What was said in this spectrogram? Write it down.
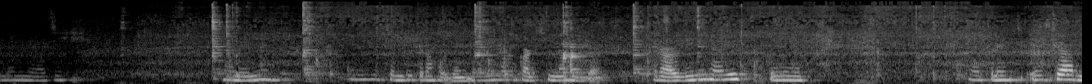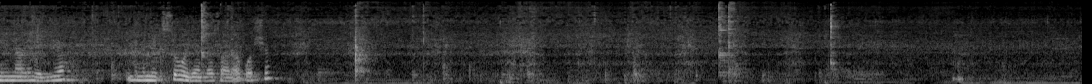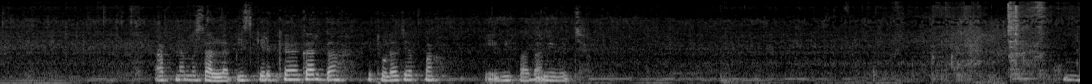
ਲੈਂਦੇ ਹਾਂ ਜੀ ਹੁਣ ਇਹਨੂੰ ਚੰਗੀ ਤਰ੍ਹਾਂ ਹੋ ਜਾਂਦਾ ਇਹਦੇ ਨਾਲ ਕੜਛੀ ਨਾ ਹੁੰਦਾ ਰਲਦੀ ਨਹੀਂ ਹੈਗੀ ਤੇ ਆਪਣੇ ਇਸ ਝਾਰਨੀ ਨਾਲ ਵਧੀਆ ਮਤਲਬ ਮਿਕਸ ਹੋ ਜਾਂਦਾ ਸਾਰਾ ਕੁਝ ਆਪਣਾ ਮਸਾਲਾ ਪੀਸ ਕੇ ਰੱਖਿਆ ਹੋਇਆ ਘਰ ਦਾ ਫਿਰ ਥੋੜਾ ਜਿਹਾ ਆਪਾਂ ਇਹ ਵੀ ਪਾ ਦਾਂਗੇ ਵਿੱਚ।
